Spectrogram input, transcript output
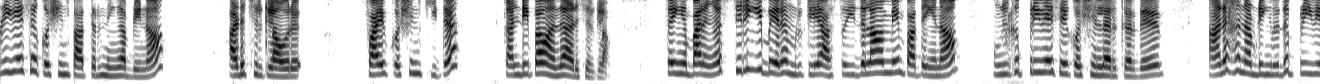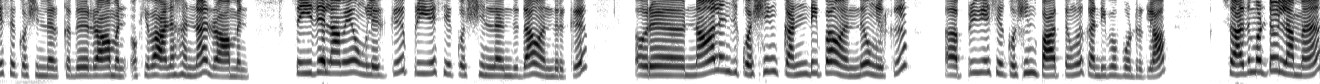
ப்ரீவியஸாக கொஷின் பார்த்துருந்தீங்க அப்படின்னா அடிச்சிருக்கலாம். ஒரு ஃபைவ் கொஷின் கிட்ட கண்டிப்பாக வந்து அடிச்சிருக்கலாம். ஸோ இங்கே பாருங்கள் சிறுகி பேரம் இருக்கு இல்லையா? ஸோ இதெல்லாமே பார்த்தீங்கன்னா உங்களுக்கு ப்ரீவியஸ் இயர் கொஷினில் இருக்கிறது. அனகன் அப்படிங்கிறது ப்ரீவியஸ் கொஷினில் இருக்கிறது ராமன் ஓகேவா அனகன்னா ராமன். ஸோ இது எல்லாமே உங்களுக்கு ப்ரீவியஸ் இயர் கொஷின்லேருந்து தான் வந்திருக்கு. ஒரு நாலஞ்சு கொஷின் கண்டிப்பாக வந்து உங்களுக்கு ப்ரீவியஸ் இயர் கொஷின் பார்த்தவங்க கண்டிப்பாக போட்டிருக்கலாம். ஸோ அது மட்டும் இல்லாமல்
